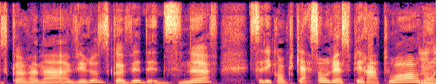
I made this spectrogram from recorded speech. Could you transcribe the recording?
du coronavirus du Covid-19, c'est des complications respiratoires donc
